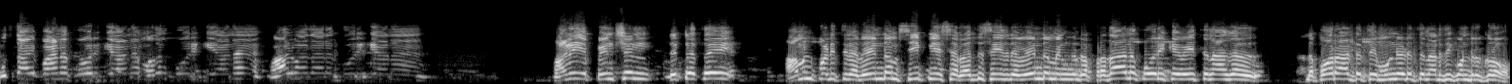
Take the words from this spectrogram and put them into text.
முத்தாய்ப்பான கோரிக்கையான முதல் கோரிக்கையான வாழ்வாதார கோரிக்கையான பழைய பென்ஷன் திட்டத்தை அமல்படுத்திட வேண்டும் சிபிஎஸ் ரத்து செய்திட வேண்டும் என்கின்ற பிரதான கோரிக்கை வைத்து நாங்கள் இந்த போராட்டத்தை முன்னெடுத்து நடத்தி கொண்டிருக்கிறோம்.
